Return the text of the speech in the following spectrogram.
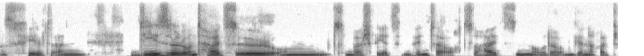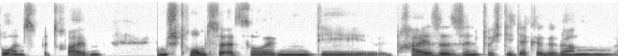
es fehlt an Diesel und Heizöl, um zum Beispiel jetzt im Winter auch zu heizen oder um Generatoren zu betreiben um Strom zu erzeugen. Die Preise sind durch die Decke gegangen.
